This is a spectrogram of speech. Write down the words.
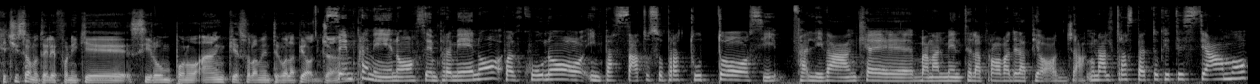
E ci sono telefoni che si rompono anche solamente con la pioggia? Sempre meno, sempre meno. Qualcuno in passato soprattutto si falliva anche banalmente la prova della pioggia. Un altro aspetto che testiamo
